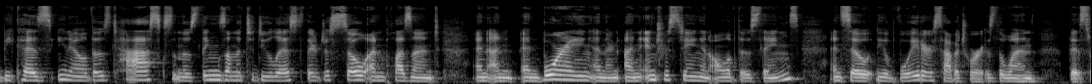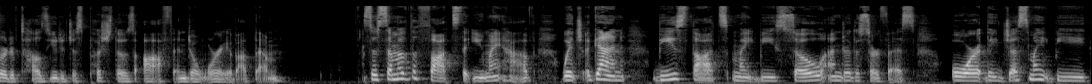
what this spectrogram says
because, you know, those tasks and those things on the to-do list, they're just so unpleasant and un- and boring and they're uninteresting and all of those things. And so the avoider saboteur is the one that sort of tells you to just push those off and don't worry about them. So, some of the thoughts that you might have, which again, these thoughts might be so under the surface, or they just might be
